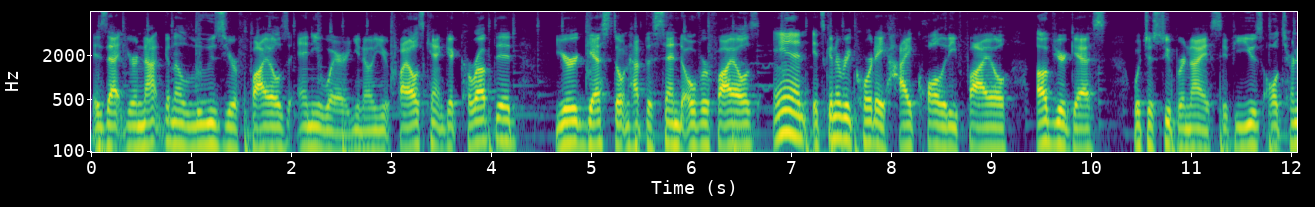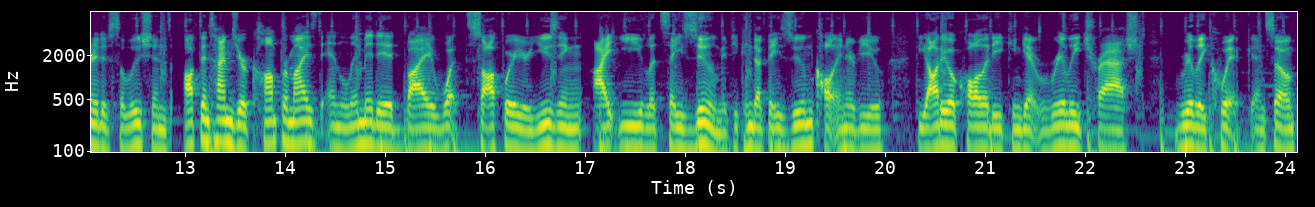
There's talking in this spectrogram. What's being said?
is that you're not gonna lose your files anywhere. You know, your files can't get corrupted. Your guests don't have to send over files, and it's gonna record a high quality file of your guests which is super nice. If you use alternative solutions, oftentimes you're compromised and limited by what software you're using, i.e., let's say Zoom. If you conduct a Zoom call interview, the audio quality can get really trashed really quick. And so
